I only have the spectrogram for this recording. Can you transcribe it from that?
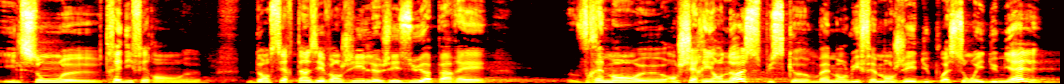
ils sont euh, très différents. Dans certains évangiles, Jésus apparaît vraiment en chair et en os, puisque même on lui fait manger du poisson et du miel.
